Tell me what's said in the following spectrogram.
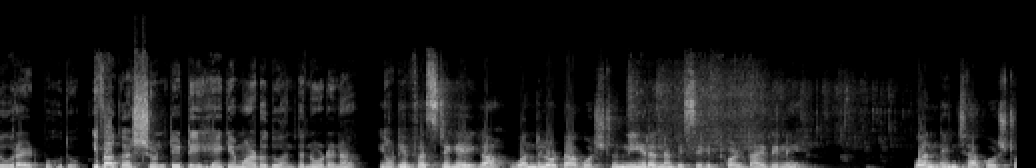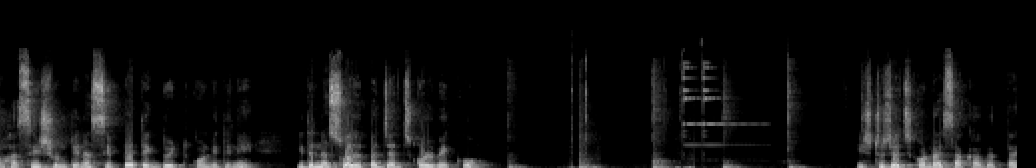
ದೂರ ಇಡಬಹುದು. ಇವಾಗ ಶುಂಠಿ ಟೀ ಹೇಗೆ ಮಾಡೋದು ಅಂತ ನೋಡೋಣ. ಇದಕ್ಕೆ ಫಸ್ಟಿಗೆ ಈಗ ಒಂದು ಲೋಟ ಆಗುವಷ್ಟು ನೀರನ್ನು ಬಿಸಿಗಿಟ್ಕೊಳ್ತಾ ಇದ್ದೀನಿ. ಒಂದು ಇಂಚ್ ಆಗುವಷ್ಟು ಹಸಿ ಶುಂಠಿನ ಸಿಪ್ಪೆ ತೆಗೆದು ಇಟ್ಕೊಂಡಿದ್ದೀನಿ. ಇದನ್ನು ಸ್ವಲ್ಪ ಜಜ್ಕೊಳ್ಬೇಕು. ಇಷ್ಟು ಜಜ್ಕೊಂಡ್ರೆ ಸಾಕಾಗತ್ತೆ.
